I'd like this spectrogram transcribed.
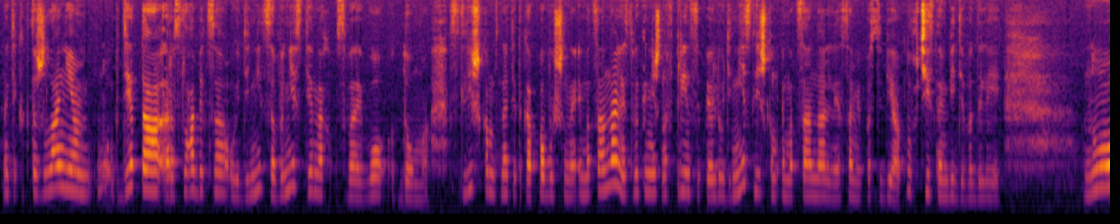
знаете, как-то желание ну, где-то расслабиться, уединиться вне стенах своего дома. Слишком, знаете, такая повышенная эмоциональность. Вы, конечно, в принципе, люди не слишком эмоциональные сами по себе, ну, в чистом виде водолеи. Но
